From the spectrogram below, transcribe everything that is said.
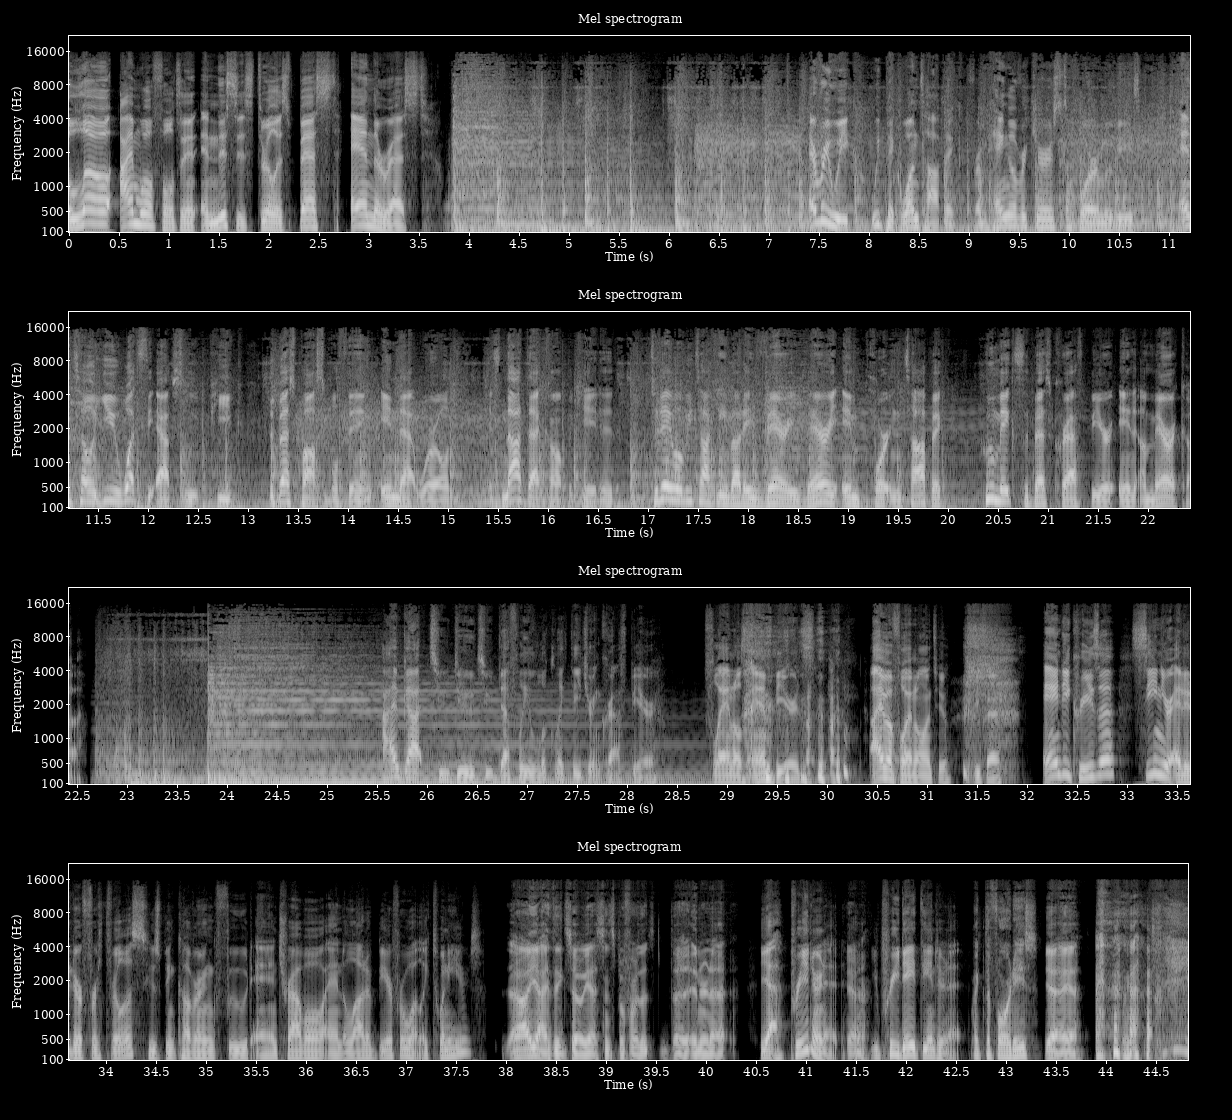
Hello, I'm Will Fulton, and this is Thrillist Best and the Rest. Every week, we pick one topic, from hangover cures to horror movies, and tell you what's the absolute peak, the best possible thing in that world. It's not that complicated. Today, we'll be talking about a very, very important topic who makes the best craft beer in America? I've got two dudes who definitely look like they drink craft beer flannels and beards. I have a flannel on too, to be fair. Andy Kryza, senior editor for Thrillist, who's been covering food and travel and a lot of beer for what, like 20 years? Uh, yeah, I think so. Yeah, since before the, the internet. Yeah, pre-internet. Yeah. You predate the internet. Like the 40s? Yeah, yeah.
